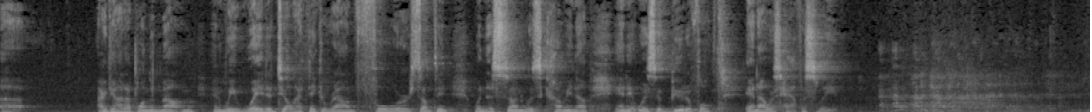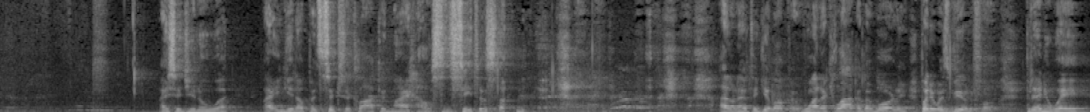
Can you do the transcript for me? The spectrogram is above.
uh, I got up on the mountain and we waited till I think around four or something when the sun was coming up, and it was a beautiful, and I was half asleep. I said, You know what? I can get up at six o'clock in my house and see the sun. I don't have to get up at one o'clock in the morning, but it was beautiful. But anyway,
